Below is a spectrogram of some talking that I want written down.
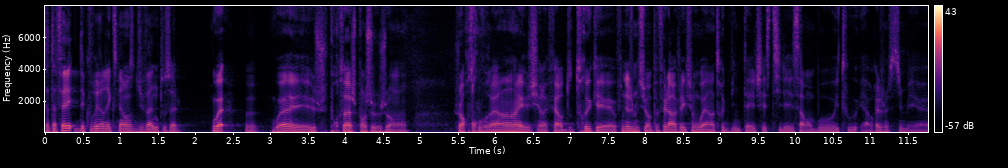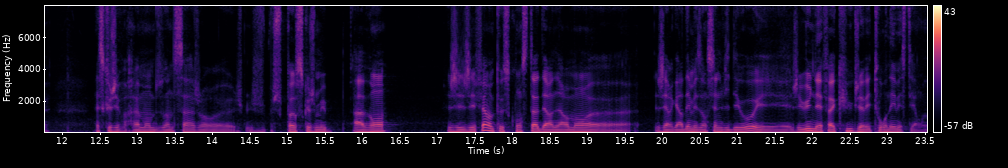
Ça t'a fait découvrir l'expérience du van tout seul. Ouais. Mm. Ouais, et je- pour ça, je pense que j'en, j'en retrouverai un et j'irai faire d'autres trucs. Et au final, je me suis un peu fait la réflexion, ouais, un truc vintage, c'est stylé, ça rend beau et tout. Et après, je me suis dit, mais euh, est-ce que j'ai vraiment besoin de ça? Genre, euh, je, je- je pense que je mets. Avant, j'ai, fait un peu ce constat dernièrement. euh, j'ai regardé mes anciennes vidéos et j'ai eu une FAQ que j'avais tournée, mais c'était en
